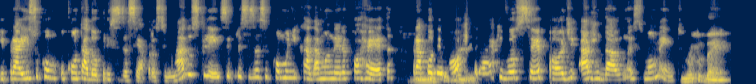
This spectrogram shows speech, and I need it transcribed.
E para isso, o contador precisa se aproximar dos clientes e precisa se comunicar da maneira correta para poder mostrar que você pode ajudá-lo nesse momento. Muito bem.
